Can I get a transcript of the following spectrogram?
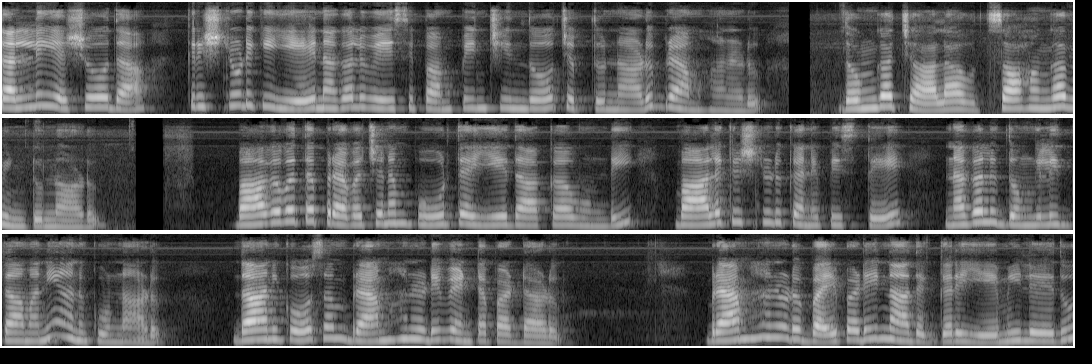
తల్లి యశోద కృష్ణుడికి ఏ నగలు వేసి పంపించిందో చెప్తున్నాడు బ్రాహ్మణుడు. దొంగ చాలా ఉత్సాహంగా వింటున్నాడు. భాగవత ప్రవచనం పూర్తి అయ్యేదాకా ఉండి బాలకృష్ణుడు కనిపిస్తే నగలు దొంగిలిద్దామని అనుకున్నాడు. దానికోసం బ్రాహ్మణుడి వెంటపడ్డాడు. బ్రాహ్మణుడు భయపడి నా దగ్గర ఏమీ లేదు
